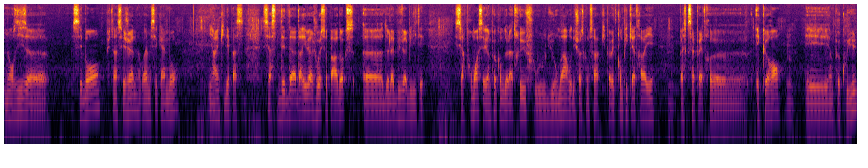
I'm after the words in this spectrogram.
mais on se dise euh, c'est bon, putain c'est jeune, ouais mais c'est quand même bon, il n'y a rien qui dépasse. C'est-à-dire d'a- d'arriver à jouer ce paradoxe euh, de la buvabilité. C'est-à-dire pour moi c'est un peu comme de la truffe ou du homard ou des choses comme ça, qui peuvent être compliquées à travailler, parce que ça peut être euh, écœurant et un peu couillu.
